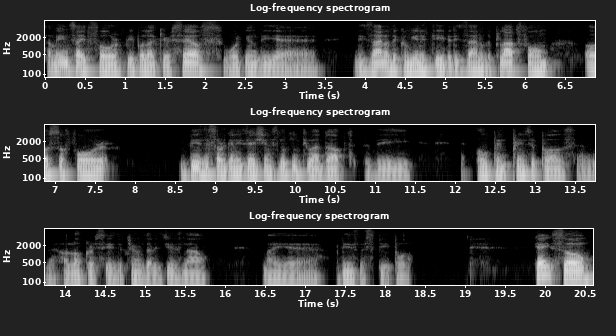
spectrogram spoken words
some insight for people like yourself working on the uh, design of the community, the design of the platform, also for business organizations looking to adopt the open principles and holacracy, the terms that is used now by uh, business people. Okay, so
